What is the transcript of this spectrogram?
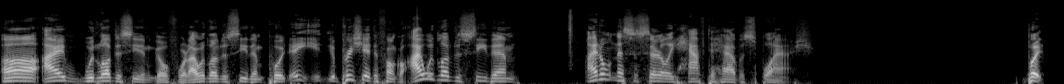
Uh, I would love to see them go for it. I would love to see them put. Hey, appreciate the phone call. I would love to see them. I don't necessarily have to have a splash, but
